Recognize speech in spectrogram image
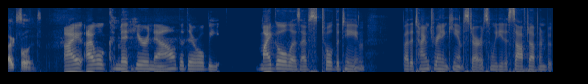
Excellent. I, I will commit here and now that there will be my goal is I've told the team by the time training camp starts and we need a soft open but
